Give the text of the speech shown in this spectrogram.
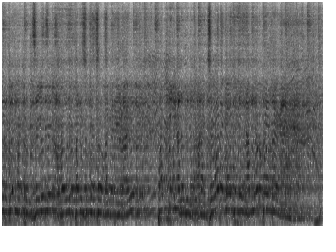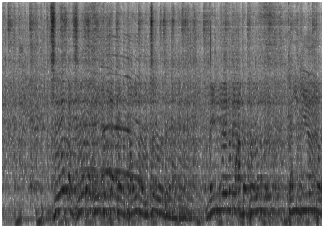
அவர்கள் மற்றும் ஜெயலலிதா அவர்கள் பரிசு பெற்ற வழங்குகிறார்கள். பள்ளி அளவில் ஆனால் ஜோர கைப்பற்றி நம்ம ஊர் போயிருந்தாங்க ஜோர ஜோர கைப்பற்றி அந்த பையனை உற்சாகம் மென்மேலும் அந்த பையன் கல்வியும் பல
